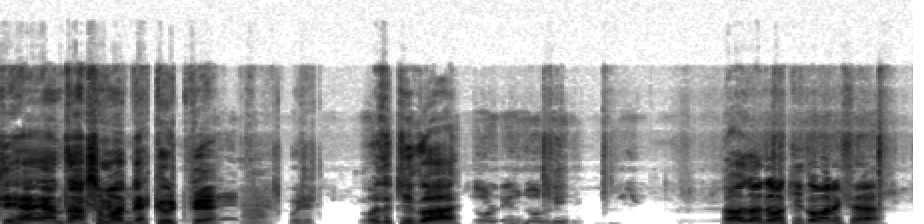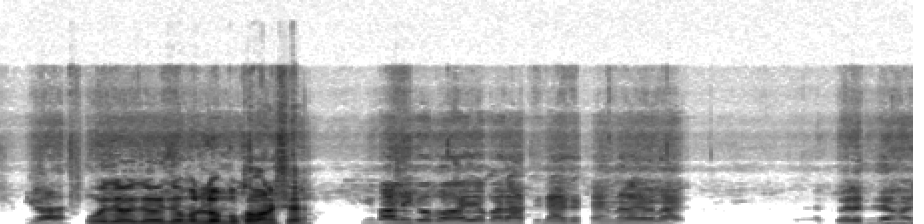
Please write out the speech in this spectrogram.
টিহা এন যার সময় ব্যাকে উঠবে। হ্যাঁ। ওই যে কি কয়? দাও তোমার কি কবা হয়? ওই যে ওই যে ওই যে আমার লম্বু কবা নিছে কি বালি গো ভাই এবার আসি না এসে টাইম লাগা গেল ভাই। করে দিলাম আর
